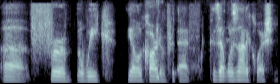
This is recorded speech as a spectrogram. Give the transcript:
uh, for a week. Yellow card him for that because that was not a question.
